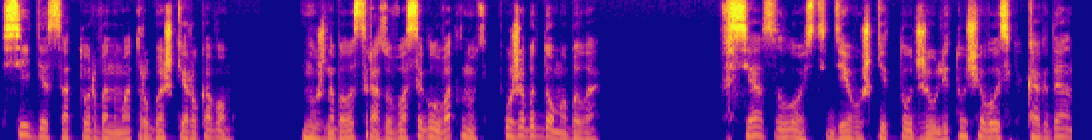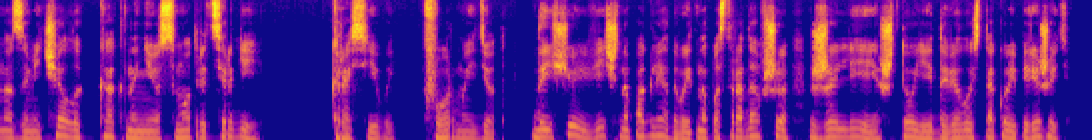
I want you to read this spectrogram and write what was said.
сидя с оторванным от рубашки рукавом. Нужно было сразу вас иглу воткнуть, уже бы дома была. Вся злость девушки тут же улетучивалась, когда она замечала, как на нее смотрит Сергей. Красивый, форма идет, да еще и вечно поглядывает на пострадавшую, жалея, что ей довелось такое пережить.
